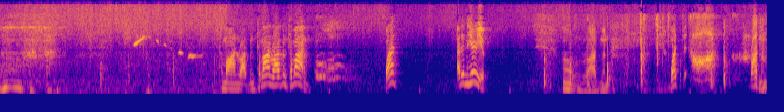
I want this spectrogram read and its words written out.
Come on, Rodman. Come on, Rodman. Come on. What? I didn't hear you. Oh, Rodman. What? The... Ah! Rodman.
